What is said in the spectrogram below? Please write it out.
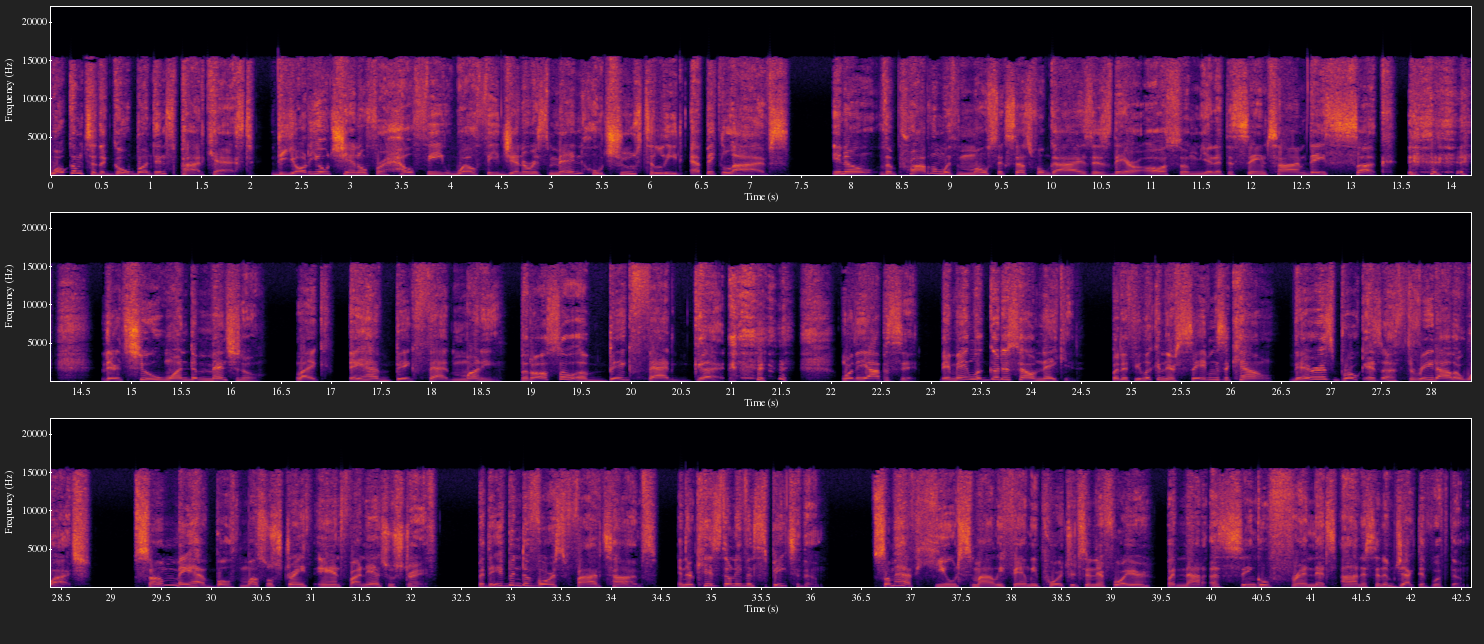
Welcome to the GoBundance Podcast, the audio channel for healthy, wealthy, generous men who choose to lead epic lives. You know, the problem with most successful guys is they are awesome, yet at the same time, they suck. They're too one-dimensional. Like, they have big fat money, but also a big fat gut. or the opposite. They may look good as hell naked, but if you look in their savings account, they're as broke as a $3 watch. Some may have both muscle strength and financial strength, but they've been divorced five times, and their kids don't even speak to them. Some have huge smiley family portraits in their foyer, but not a single friend that's honest and objective with them.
